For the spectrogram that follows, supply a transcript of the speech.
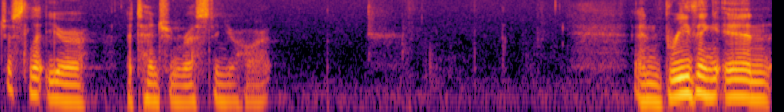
just let your attention rest in your heart. And breathing in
